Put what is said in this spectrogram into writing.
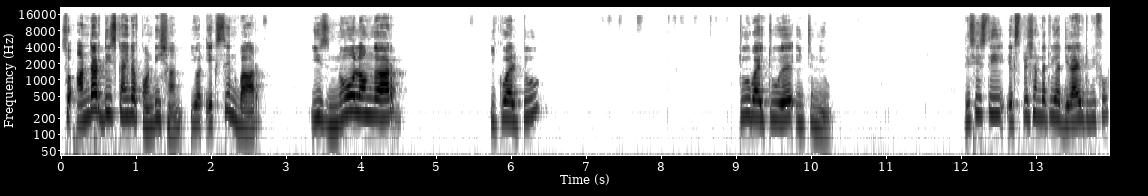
So, under this kind of condition your x n bar is no longer equal to 2 by 2 a into nu. This is the expression that we had derived before.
